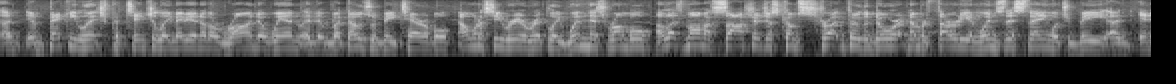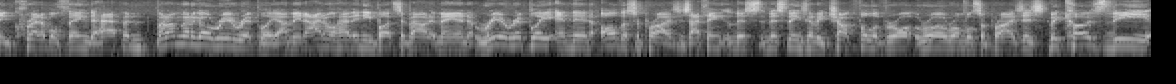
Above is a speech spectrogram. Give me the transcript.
I Becky Lynch potentially, maybe another Ronda win, but those would be terrible. I want to see Rhea Ripley win this Rumble, unless Mama Sasha just comes strutting through the door at number 30 and wins this thing, which would be a, an incredible thing to happen. But I'm going to go Rhea Ripley. I mean, I don't have any buts about it, man. Rhea Ripley and then all the surprises. I think this, this thing's going to be chock full of Royal Rumble surprises because the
